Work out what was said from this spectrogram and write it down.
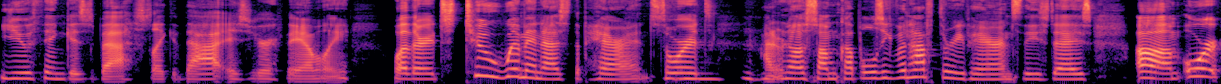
you think is best, like that is your family." Whether it's two women as the parents or it's Mhm, I don't know, some couples even have three parents these days. Um, or,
